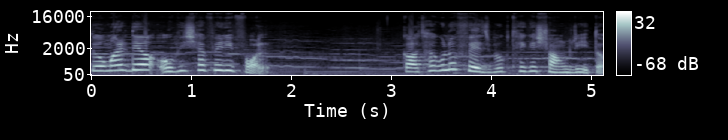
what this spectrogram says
তোমার দেওয়া অভিশাপেরই ফল। কথাগুলো ফেসবুক থেকে সংগৃহীত।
